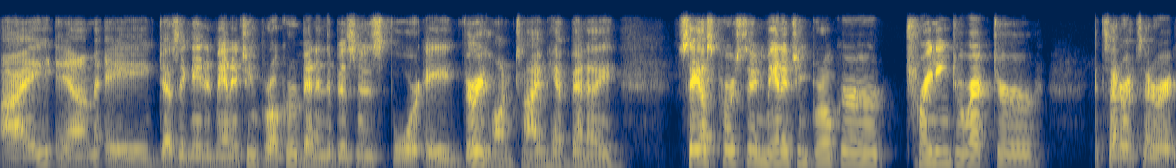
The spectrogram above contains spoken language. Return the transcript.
I am a designated managing broker, been in the business for a very long time, have been a salesperson, managing broker, training director, et cetera, et cetera.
